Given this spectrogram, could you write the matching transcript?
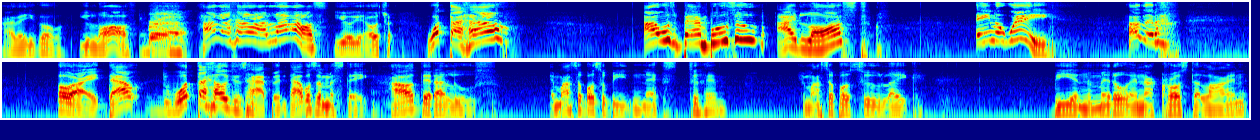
right there you go you lost Bruh. how the hell i lost you again oh, what the hell? I was bamboozled? I lost? Ain't no way. How did I? Alright, that. What the hell just happened? That was a mistake. How did I lose? Am I supposed to be next to him? Am I supposed to, like, be in the middle and not cross the line?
